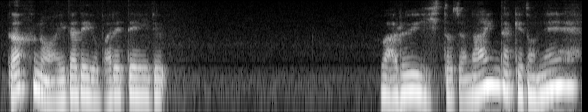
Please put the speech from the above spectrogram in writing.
スタッフの間で呼ばれている。悪い人じゃないんだけどね。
